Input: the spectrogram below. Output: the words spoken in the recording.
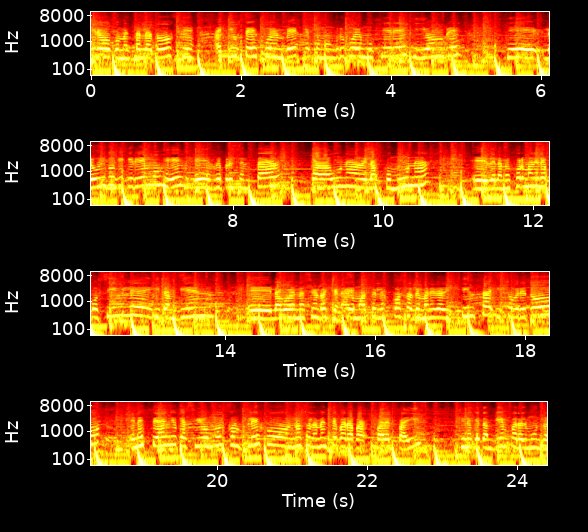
Quiero comentarle a todos que aquí ustedes pueden ver que somos un grupo de mujeres y hombres que lo único que queremos es, representar cada una de las comunas eh, de la mejor manera posible y también eh, la gobernación regional. Queremos hacer las cosas de manera distinta y sobre todo en este año que ha sido muy complejo no solamente para, para el país, sino que también para el mundo.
